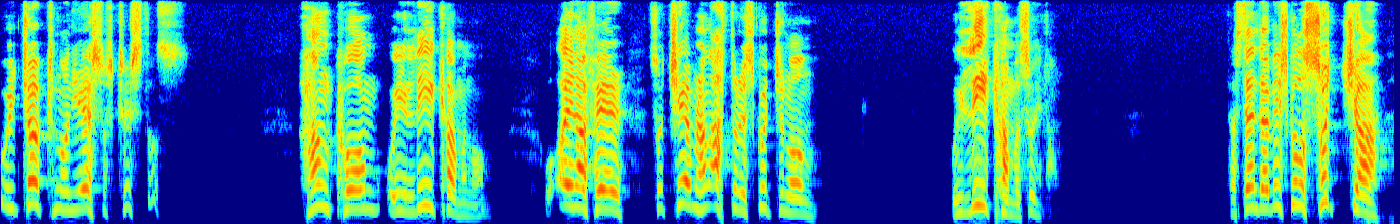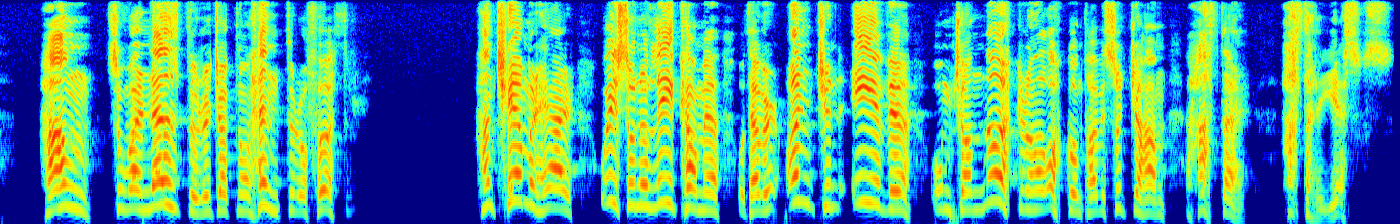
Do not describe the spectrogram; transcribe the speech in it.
og i kjøkken av Jesus Kristus. Han kom og i likamen hon. Og en affär så kommer han atter i skudgen hon og i likamen så innan. Det stender vi skulle suttja han som var neldur i kjøkken av henter og føtter. Han kommer her og i sånne likame, og det var ønsken evig om tja nøkron av okkon, tar vi suttja han, hattar, hattar Jesus.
